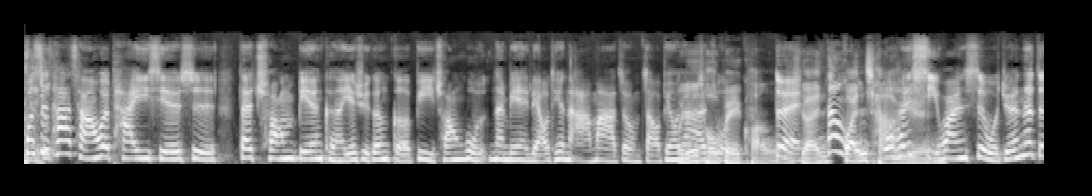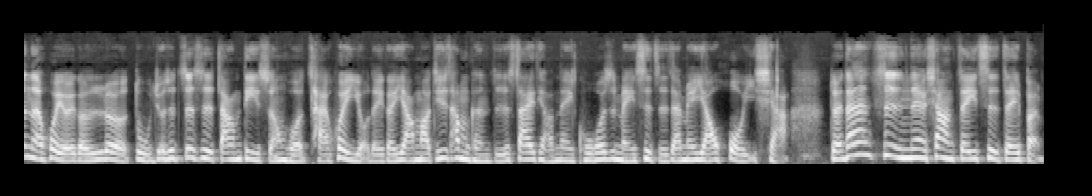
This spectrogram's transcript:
或是他常常会拍一些是在窗边，可能也许跟隔壁窗户那边聊天的阿妈这种照片。我觉得偷窥狂，对，喜欢观察。我很喜欢，是我觉得那真的会有一个热度，就是这是当地生活才会有的一个样貌。其实他们可能只是塞一条内裤，或是每一次只是在那边吆喝一下，对。但是那个像这一次这一本。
